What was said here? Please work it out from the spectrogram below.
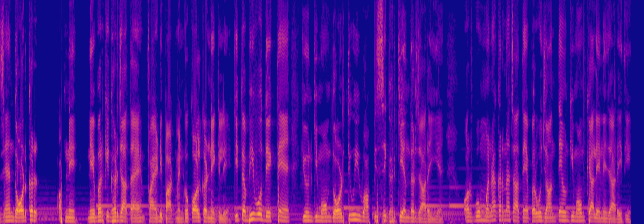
जैन दौड़कर अपने नेबर के घर जाता है फायर डिपार्टमेंट को कॉल करने के लिए कि तभी वो देखते हैं कि उनकी मोम दौड़ती हुई वापस से घर के अंदर जा रही है और वो मना करना चाहते हैं, पर वो जानते हैं उनकी मोम क्या लेने जा रही थी।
